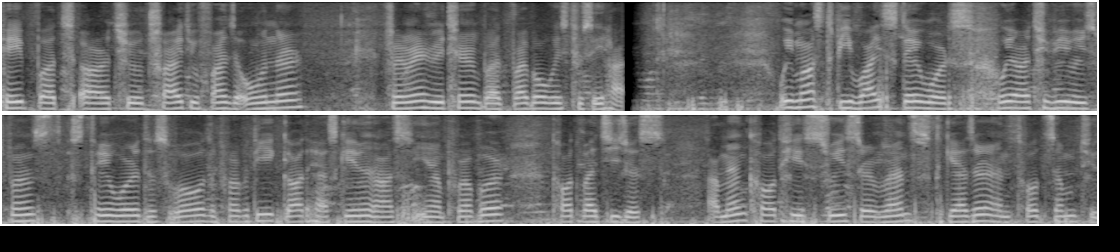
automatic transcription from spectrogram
keep but are to try to find the owner. Farmer returned, but Bible ways to say hi. We must be wise stewards. We are to be responsible stewards of all the property God has given us in a proper taught by Jesus. A man called his three servants together and told them to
